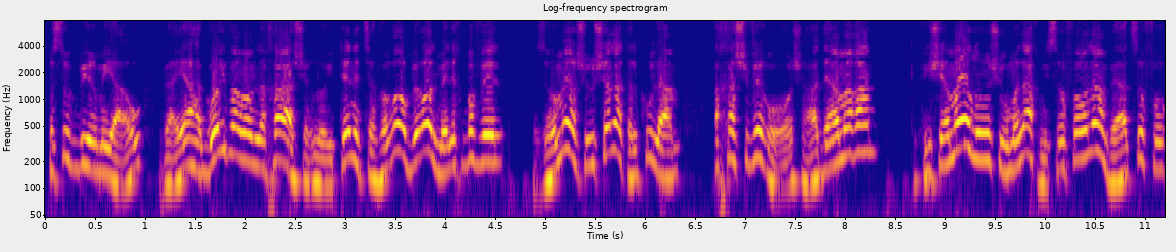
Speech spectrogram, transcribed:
פסוק בירמיהו, והיה הגוי והממלכה אשר לא ייתן את צווארו בעול מלך בבל. זה אומר שהוא שלט על כולם. אחשורוש, הדאמרן. כפי שאמרנו שהוא מלך מסוף העולם ועד סופו.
